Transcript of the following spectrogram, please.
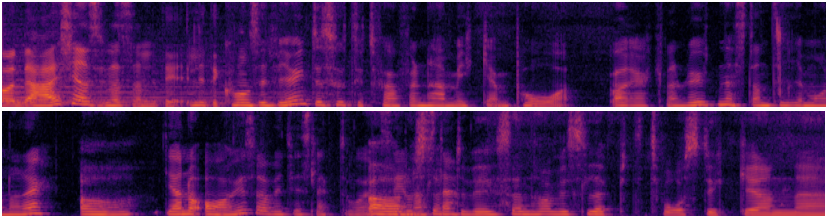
Alltså det här känns ju nästan lite, lite konstigt. Vi har ju inte suttit framför den här micken på, vad räknar du ut, nästan tio månader. ja, Januari så har vi släppte vårt ja senaste. släppte vi. Sen har vi släppt två stycken eh,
